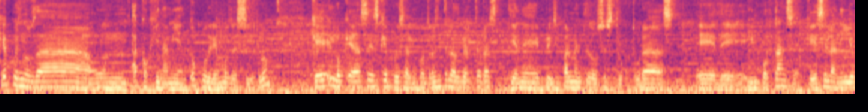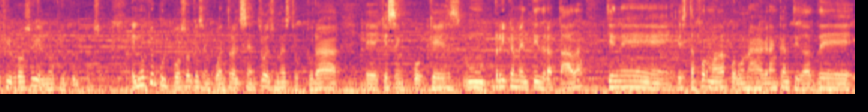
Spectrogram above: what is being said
que pues nos da un acoginamiento, podríamos decirlo que lo que hace es que pues al encontrarse entre las vértebras tiene principalmente dos estructuras eh, de importancia, que es el anillo fibroso y el núcleo pulposo. El núcleo pulposo que se encuentra al centro es una estructura eh, que, que es ricamente hidratada, tiene, está formada por una gran cantidad de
